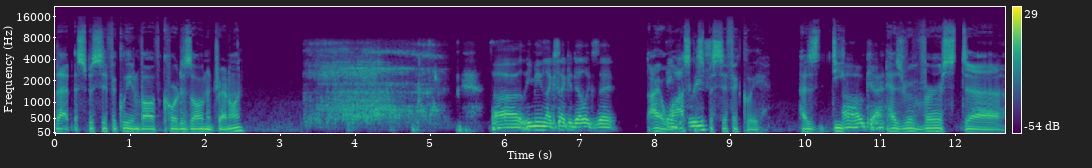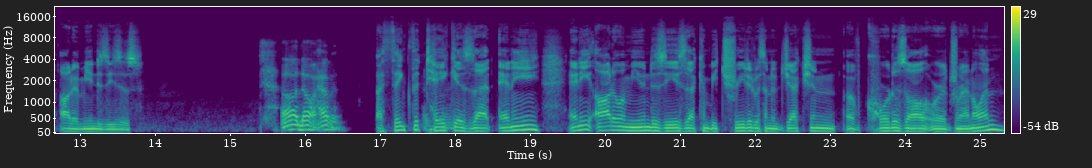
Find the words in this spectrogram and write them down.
that specifically involve cortisol and adrenaline? Uh, you mean like psychedelics that? Ayahuasca Increase- specifically has de- Oh, okay. has reversed uh, autoimmune diseases. Uh, no, I haven't. I think the take Okay. is that any any autoimmune disease that can be treated with an injection of cortisol or adrenaline.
